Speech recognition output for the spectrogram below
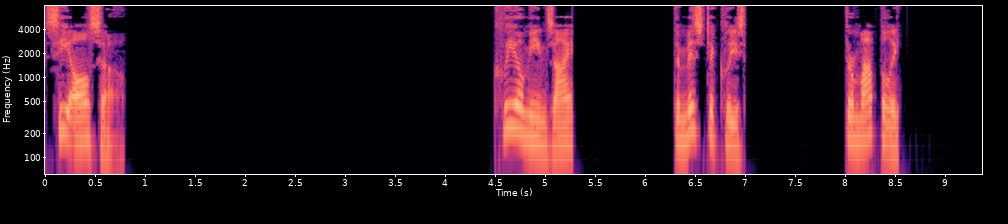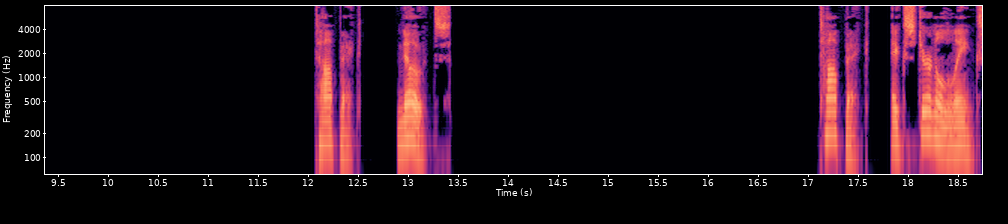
See also. Cleomenes I. Themistocles. Thermopylae Notes. External links.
